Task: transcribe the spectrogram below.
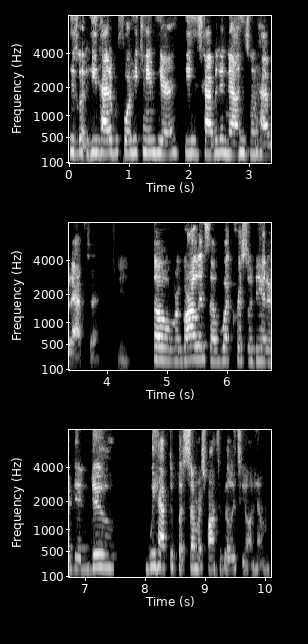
He's going he had it before he came here. He's having it now. He's going to have it after. Mm. So regardless of what Crystal did or didn't do, we have to put some responsibility on him.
